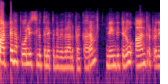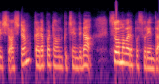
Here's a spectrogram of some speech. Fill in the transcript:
పట్టణ పోలీసులు తెలిపిన వివరాల ప్రకారం నిందితుడు ఆంధ్రప్రదేశ్ రాష్ట్రం కడప టౌన్కు చెందిన సోమవరపు సురేంద్ర.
